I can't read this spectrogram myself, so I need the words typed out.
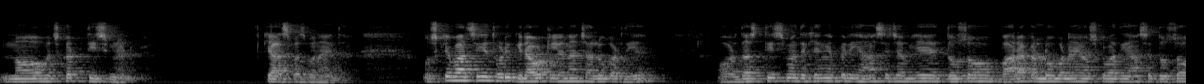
नौ बजकर तीस मिनट पे के आसपास बनाया था। उसके बाद से ये थोड़ी गिरावट लेना चालू कर दिया। और दस तीस में देखेंगे फिर यहाँ से जब ये 212 का लो बनाया, उसके बाद यहाँ से दो सौ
